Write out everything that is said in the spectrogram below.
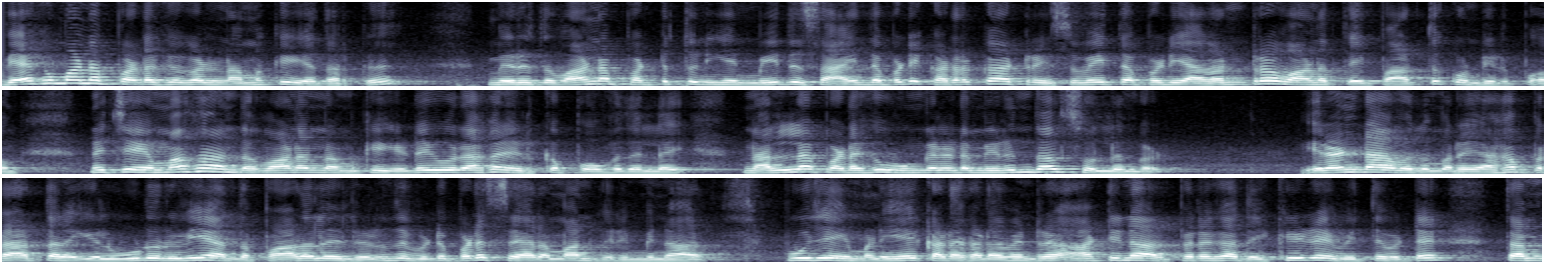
வேகமான படகுகள் நமக்கு எதற்கு? மிருதுவான பட்டுத் துணியின் மீது சாய்ந்தபடி கடற்காற்றை சுவைத்தபடி அகன்ற வானத்தை பார்த்து கொண்டிருப்போம். நிச்சயமாக அந்த வானம் நமக்கு இடையூறாக நிற்கப் போவதில்லை. நல்ல படகு உங்களிடம் இருந்தால் சொல்லுங்கள். இரண்டாவது முறையாக பிரார்த்தனையில் ஊடுருவி அந்த பாடலிலிருந்து விடுபட சேரமான் விரும்பினார். பூஜை மணியை கடகடவென்று ஆட்டினார். பிறகு அதை கீழே வைத்துவிட்டு தம்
